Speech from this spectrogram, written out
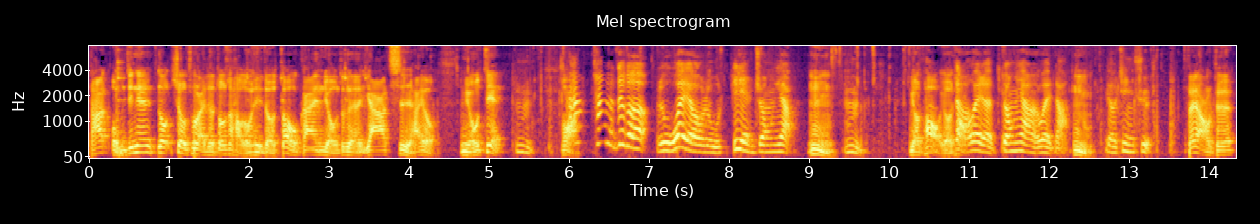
它我们今天都秀出来的都是好东西，都有豆干，有这个鸭翅，还有牛腱。嗯，哇，它的这个卤味有卤一点中药。嗯嗯，有泡有透，调味的中药的味道。嗯，有进去，非常好吃，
